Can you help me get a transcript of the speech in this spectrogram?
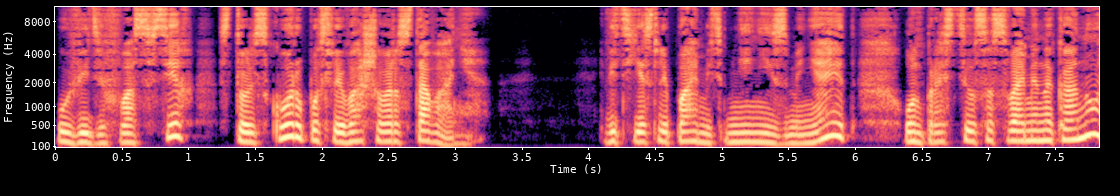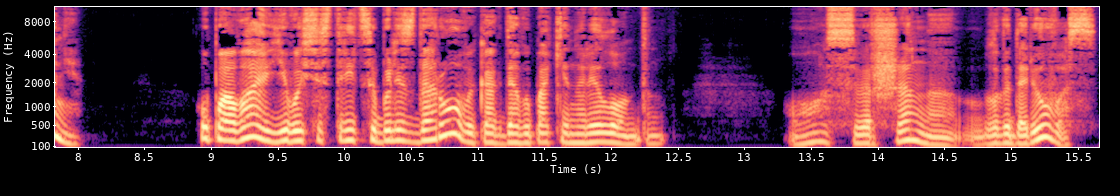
увидев вас всех столь скоро после вашего расставания. Ведь если память мне не изменяет, он простился с вами накануне. Уповаю, его сестрицы были здоровы, когда вы покинули Лондон. О, совершенно благодарю вас.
